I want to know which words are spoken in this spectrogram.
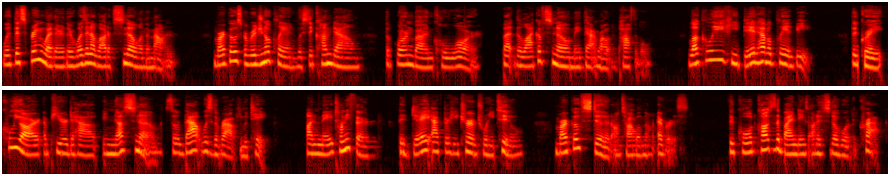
With the spring weather, there wasn't a lot of snow on the mountain. Marco's original plan was to come down the Hornbein Couloir, but the lack of snow made that route impossible. Luckily, he did have a plan B. The Great Couloir appeared to have enough snow, so that was the route he would take. On May 23rd, the day after he turned 22, Marco stood on top of Mount Everest. The cold caused the bindings on his snowboard to crack,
